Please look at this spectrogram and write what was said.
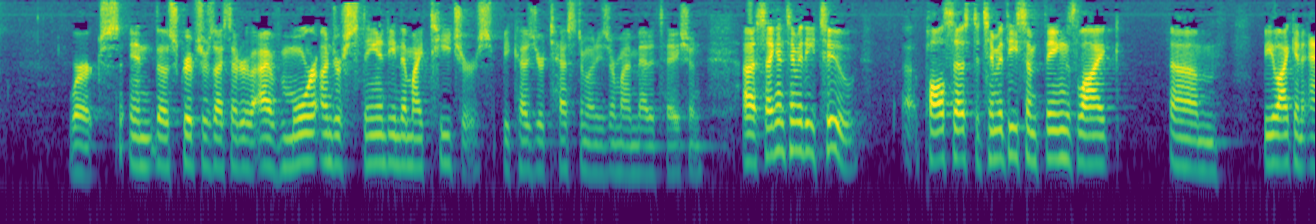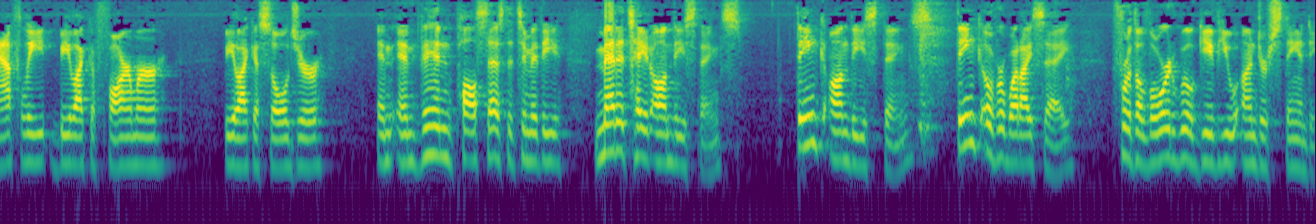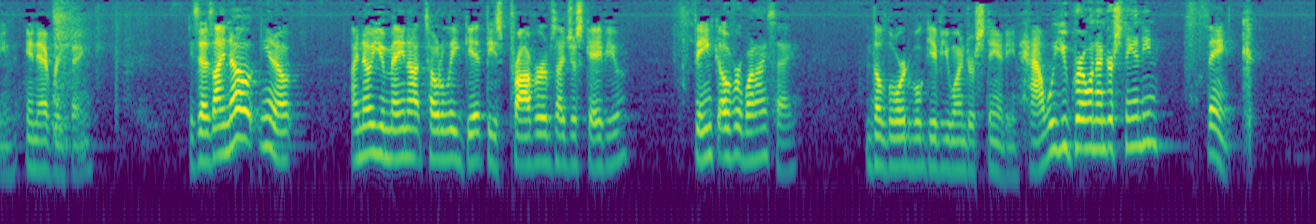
works. In those scriptures I said earlier, I have more understanding than my teachers because your testimonies are my meditation. Uh, 2 Timothy 2, uh, Paul says to Timothy some things like, um, be like an athlete, be like a farmer, be like a soldier. And, and then Paul says to Timothy, Meditate on these things. Think on these things. Think over what I say, for the Lord will give you understanding in everything. He says, I know, you know, I know you may not totally get these proverbs I just gave you. Think over what I say. The Lord will give you understanding. How will you grow in understanding? Think.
